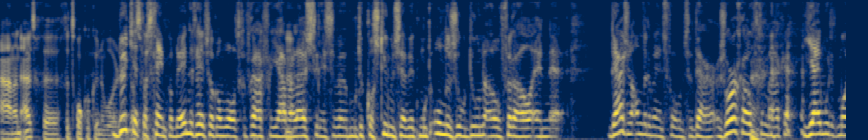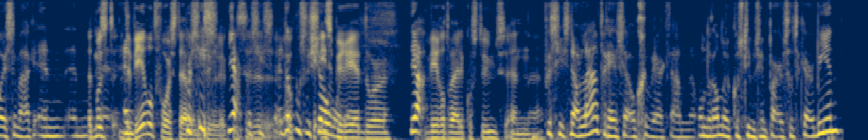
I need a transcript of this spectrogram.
aan en uitgetrokken kunnen worden. Budget Dat was geen probleem. Dat heeft ze ook aan Walt gevraagd van ja, maar Ja. luister eens, we moeten kostuums hebben, ik moet onderzoek doen overal. En eh, daar zijn andere mensen voor om zich daar zorgen over te maken. Jij moet het mooiste maken. En, en, Het moest en- de wereld voorstellen Precies, natuurlijk. ja, Dus, eh, precies. En dat moest een show Geïnspireerd door Ja, wereldwijde kostuums. En, eh, precies. Nou, later heeft zij ook gewerkt aan eh, onder andere kostuums in Pirates of the Caribbean.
